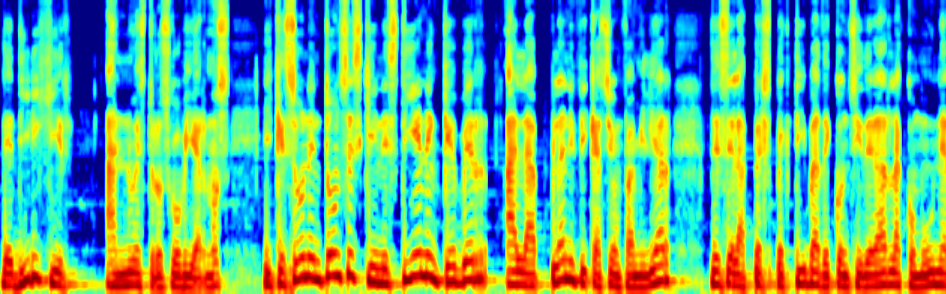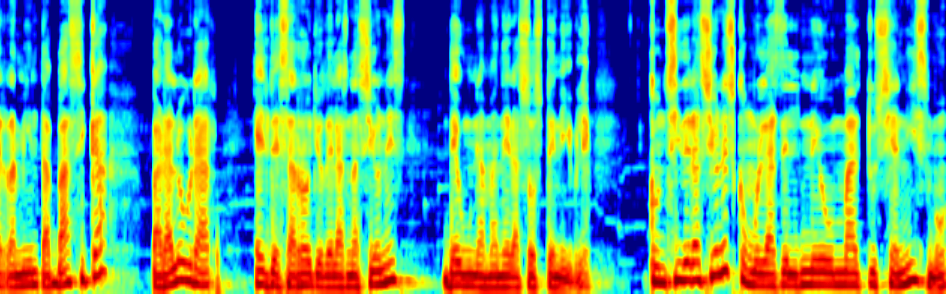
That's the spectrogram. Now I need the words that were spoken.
de dirigir a nuestros gobiernos y que son entonces quienes tienen que ver a la planificación familiar desde la perspectiva de considerarla como una herramienta básica para lograr el desarrollo de las naciones de una manera sostenible. Consideraciones como las del neomaltusianismo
